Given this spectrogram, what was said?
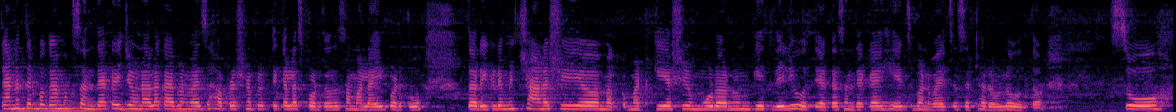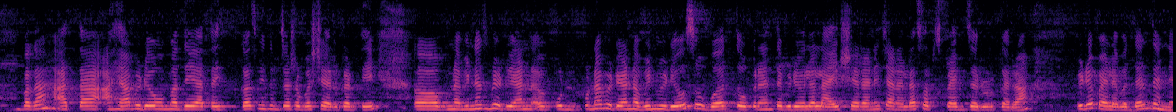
त्यानंतर बघा मग संध्याकाळी जेवणाला काय बनवायचं हा प्रश्न प्रत्येकालाच पडतो तसा मलाही पडतो. तर इकडे मी छान अशी मक मटकी अशी मोड आणून घेतलेली होती. आता संध्याकाळी हेच बनवायचं असं ठरवलं होतं. सो बघा आता ह्या व्हिडिओमध्ये आता इतकंच मी तुमच्यासोबत शेअर करते. नवीनच भेटूया पुन पुन्हा भेटूया नवीन व्हिडिओसोबत. तोपर्यंत व्हिडिओला लाईक शेअर आणि चॅनलला सबस्क्राईब जरूर करा. व्हिडिओ पाहिल्याबद्दल धन्यवाद.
